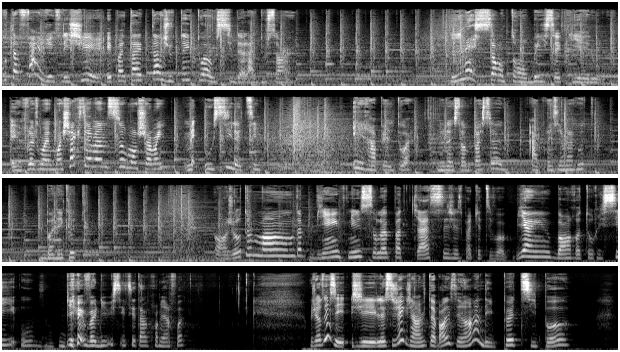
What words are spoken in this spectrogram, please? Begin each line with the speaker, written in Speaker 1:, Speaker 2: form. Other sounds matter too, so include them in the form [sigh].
Speaker 1: pour te faire réfléchir et peut-être t'ajouter toi aussi de la douceur. Laissons tomber ce qui est lourd et rejoins-moi chaque semaine sur mon chemin, mais aussi le tien. Et rappelle-toi, nous ne sommes pas seuls. Apprécie la route. Bonne écoute. Bonjour tout le monde, bienvenue sur le podcast. J'espère que tu vas bien. Bon retour ici ou [laughs] bienvenue si c'est ta première fois. Aujourd'hui, j'ai le sujet que j'ai envie de te parler, c'est vraiment des petits pas.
